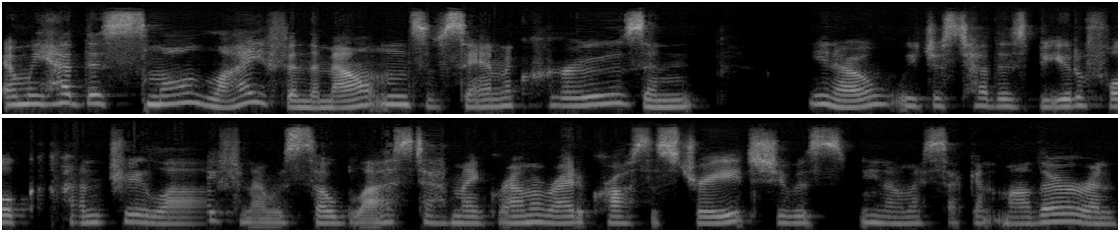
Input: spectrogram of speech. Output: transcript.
And we had this small life in the mountains of Santa Cruz. And, you know, we just had this beautiful country life. And I was so blessed to have my grandma right across the street. She was, you know, my second mother. And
